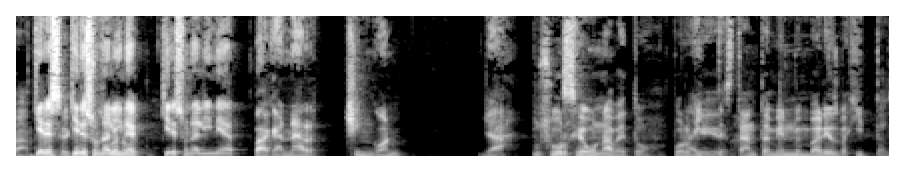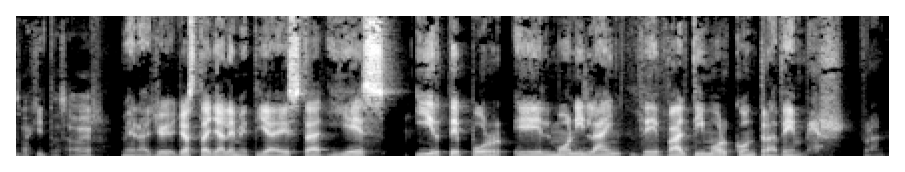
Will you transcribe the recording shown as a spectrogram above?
Va, ¿Quieres, perfecto. ¿quieres, una línea, ¿Quieres una línea para ganar chingón? Ya. Pues surge una, Beto. Porque va. están también en varias bajitas, bajitas. A ver. Mira, yo, yo hasta ya le metí a esta y es irte por el money line de Baltimore contra Denver, Fran.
